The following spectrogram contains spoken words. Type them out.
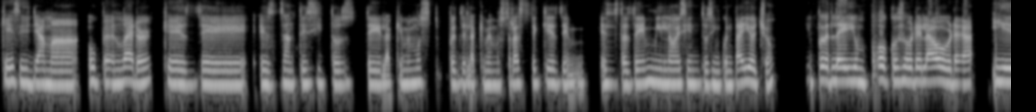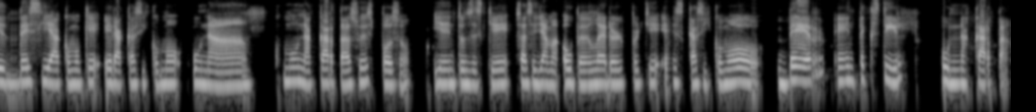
que se llama Open Letter, que es de es antecitos de la que me pues de la que me mostraste, que es de estas de 1958 y pues leí un poco sobre la obra y decía como que era casi como una como una carta a su esposo y entonces que, o sea, se llama Open Letter porque es casi como ver en textil una carta,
